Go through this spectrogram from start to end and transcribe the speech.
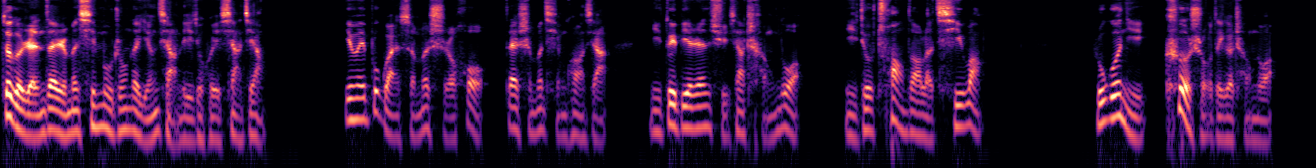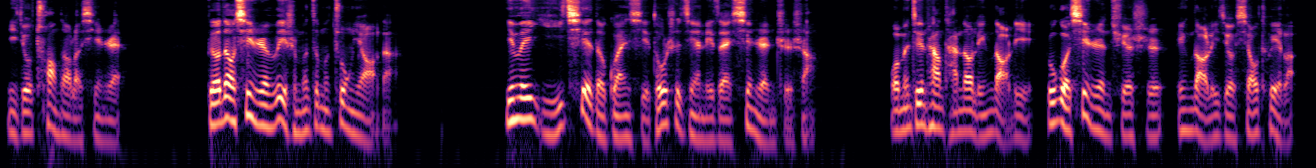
这个人在人们心目中的影响力就会下降。因为不管什么时候，在什么情况下。你对别人许下承诺，你就创造了期望。如果你恪守这个承诺，你就创造了信任。得到信任为什么这么重要呢？因为一切的关系都是建立在信任之上。我们经常谈到领导力，如果信任缺失，领导力就消退了。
